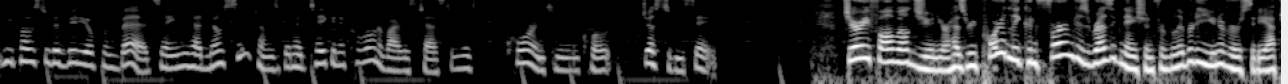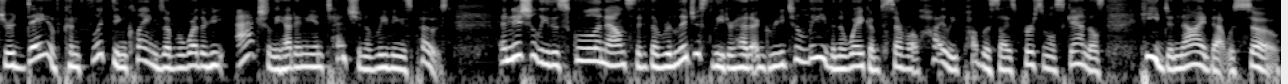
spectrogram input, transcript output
he posted a video from bed saying he had no symptoms but had taken a coronavirus test and was quarantining, quote, just to be safe. Jerry Falwell Jr. has reportedly confirmed his resignation from Liberty University after a day of conflicting claims over whether he actually had any intention of leaving his post. Initially, the school announced that the religious leader had agreed to leave in the wake of several highly publicized personal scandals. He denied that was so.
